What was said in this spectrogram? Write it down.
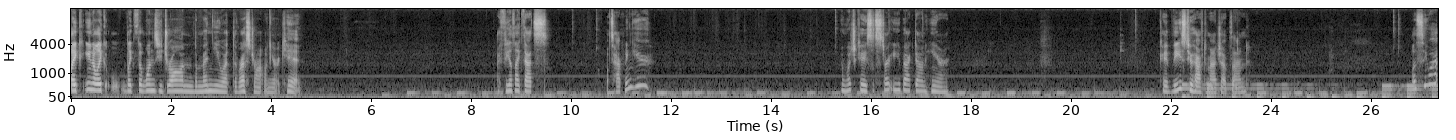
Like, you know, like like the ones you draw on the menu at the restaurant when you're a kid. I feel like that's what's happening here. In which case, let's start you back down here. Okay, these two have to match up then. Let's see what...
